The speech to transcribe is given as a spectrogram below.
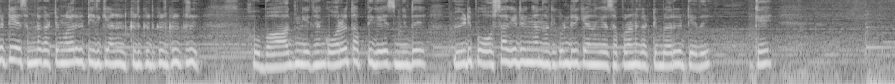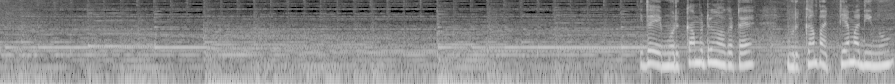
കിട്ടി. ഗേസ് നമ്മുടെ കട്ടിംഗ് പ്ലെയർ കിട്ടിയിരിക്കുകയാണ്. എടുക്ക് ഓ ഭാഗ്യം ഗേസ് ഞാൻ കുറേ തപ്പി ഗേസ് എന്നിട്ട് വീഡിയോ പോസ്റ്റ് ആക്കിയിട്ട് ഞാൻ നോക്കിക്കൊണ്ടിരിക്കുകയാണ് ഗേസ് അപ്പോഴാണ് കട്ടിംഗ് പ്ലെയർ കിട്ടിയത്. ഓക്കെ ഇതേ മുറിക്കാൻ പറ്റുമോ നോക്കട്ടെ. മുറിക്കാൻ പറ്റിയാൽ മതിയെന്നു.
